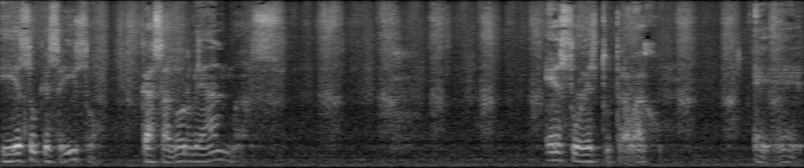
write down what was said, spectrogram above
Y eso que se hizo, cazador de almas. Eso es tu trabajo. Eh, eh,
